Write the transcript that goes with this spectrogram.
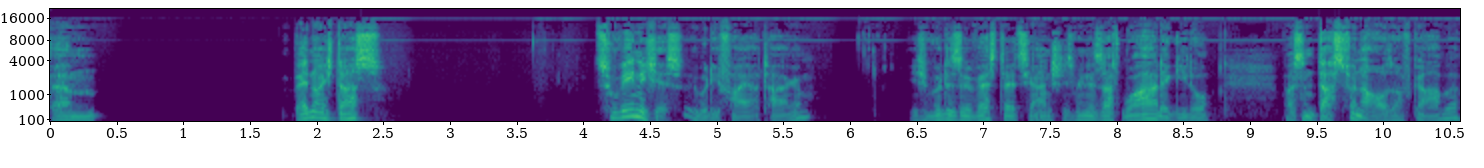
Ähm, wenn euch das zu wenig ist über die Feiertage, ich würde Silvester jetzt hier anschließen, wenn ihr sagt, wow, der Guido, was ist das für eine Hausaufgabe?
